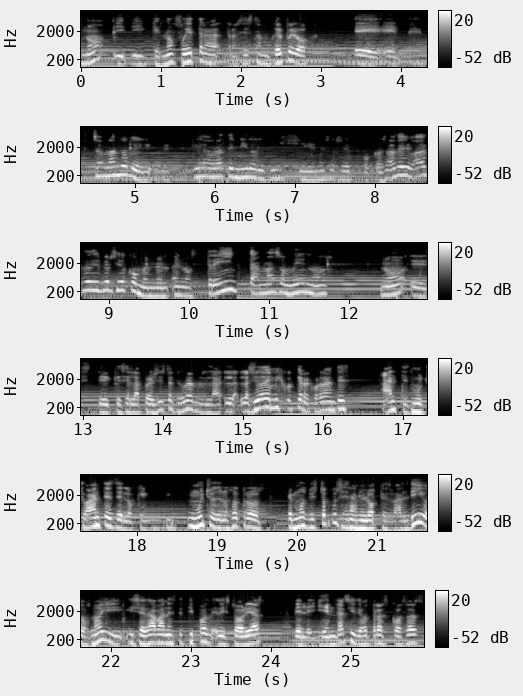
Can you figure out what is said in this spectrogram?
¿no? Y, que no fue tras esta mujer, pero eh, estás hablando de, qué habrá tenido el Vichy en esas épocas, ha de, haber sido como en, en, los 30 más o menos, ¿no? Este, que se le apareció esta figura, la, la Ciudad de México hay que recordar antes, antes, mucho antes de lo que muchos de nosotros hemos visto, pues eran lotes baldíos, ¿no? Y, se daban este tipo de, historias, de leyendas y de otras cosas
